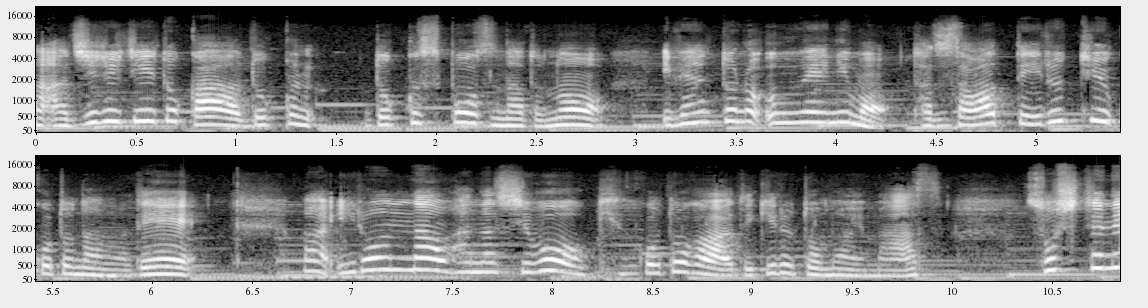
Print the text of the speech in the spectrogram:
ま、アジリティとかドッグドッグスポーツなどのイベントの運営にも携わっているということなので、まあ、いろんなお話を聞くことができると思います。そしてね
